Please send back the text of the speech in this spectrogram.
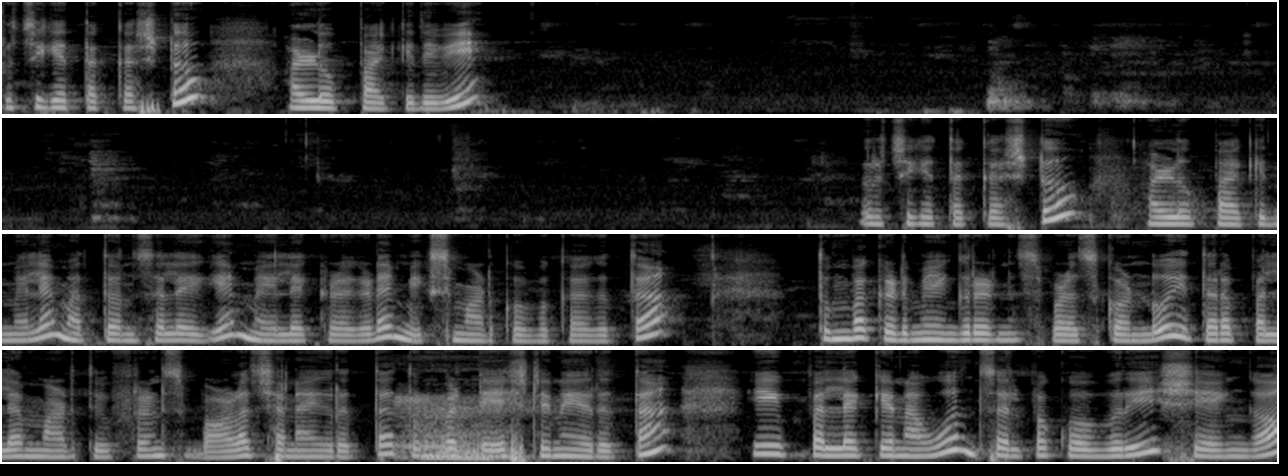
ರುಚಿಗೆ ತಕ್ಕಷ್ಟು ಹಳ್ಳು ಉಪ್ಪು ಹಾಕಿದ್ದೀವಿ. ರುಚಿಗೆ ತಕ್ಕಷ್ಟು ಹಳ್ಳು ಉಪ್ಪು ಹಾಕಿದ ಮೇಲೆ ಮತ್ತೊಂದು ಸಲ ಹೀಗೆ ಮೇಲೆ ಕೆಳಗಡೆ ಮಿಕ್ಸ್ ಮಾಡ್ಕೋಬೇಕಾಗುತ್ತೆ? ತುಂಬ ಕಡಿಮೆ ಇಂಗ್ರೀಡಿಯೆಂಟ್ಸ್ ಬಳಸ್ಕೊಂಡು ಈ ಥರ ಪಲ್ಯ ಮಾಡ್ತೀವಿ ಫ್ರೆಂಡ್ಸ್ ಭಾಳ ಚೆನ್ನಾಗಿರುತ್ತೆ, ತುಂಬ ಟೇಸ್ಟಿನೇ ಇರುತ್ತೆ? ಈ ಪಲ್ಯಕ್ಕೆ ನಾವು ಒಂದು ಸ್ವಲ್ಪ ಕೊಬ್ಬರಿ, ಶೇಂಗಾ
